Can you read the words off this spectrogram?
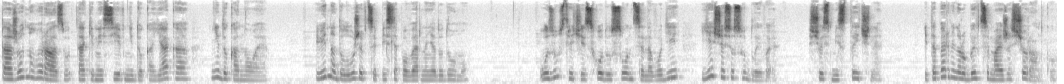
Та жодного разу так і не сів ні до каяка, ні до каное. Він надолужив це після повернення додому. У зустрічі сходу сонця на воді є щось особливе, щось містичне і тепер він робив це майже щоранку.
